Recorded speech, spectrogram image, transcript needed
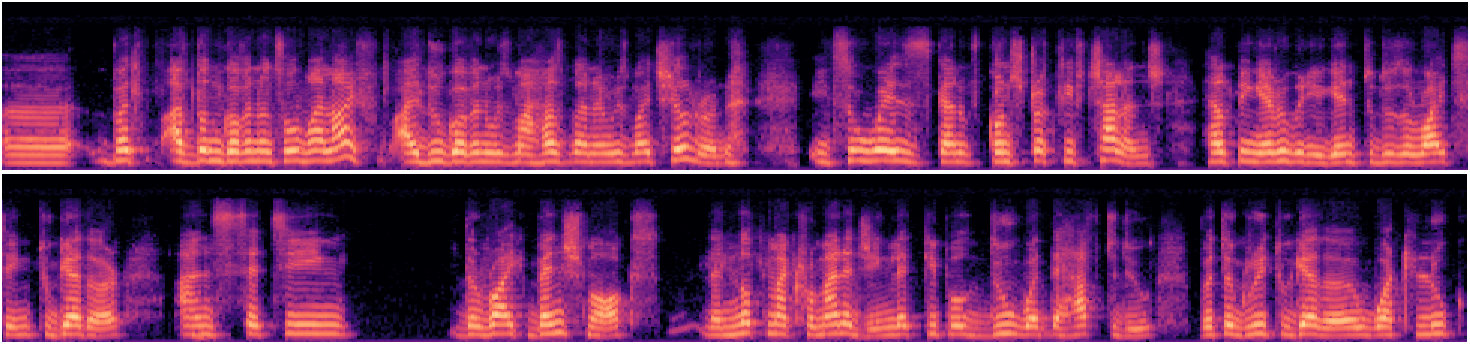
Uh, but I've done governance all my life. I do govern with my husband and with my children. It's always kind of constructive challenge, helping everybody again to do the right thing together and setting the right benchmarks, then not micromanaging, let people do what they have to do, but agree together what look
